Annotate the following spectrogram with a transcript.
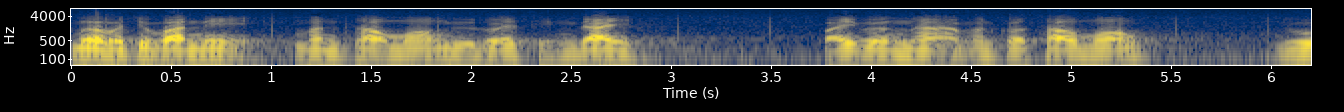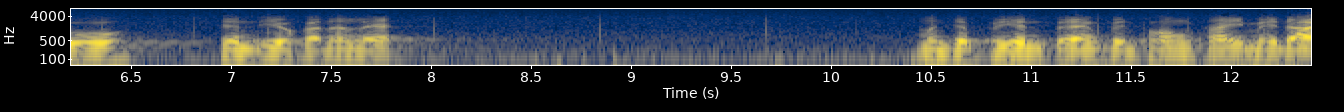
เมื่อปัจจุบันนี้มันเศร้าหมองอยู่ด้วยสิ่งใดไปเบื้องหน้า มันก็เศร้าหมองอยู่เช่นเดียวกันนั่นแหละ มันจะเปลี่ยนแปลงเป็นผ่องใสไม่ได้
